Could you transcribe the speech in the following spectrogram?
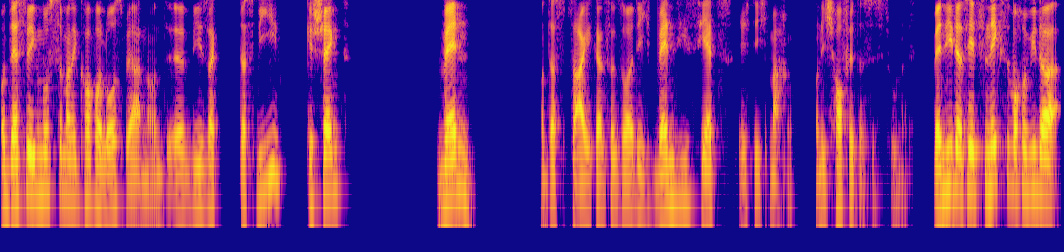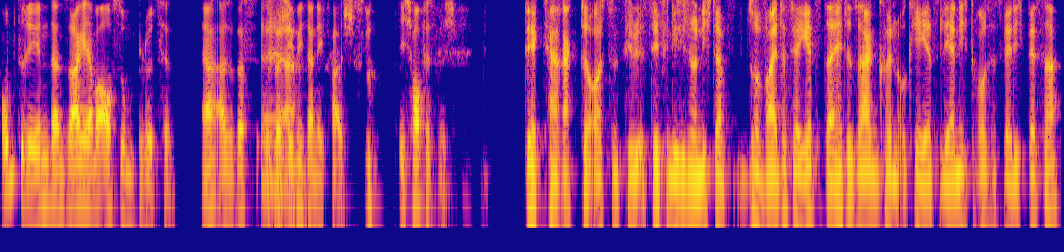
Und deswegen musste man den Koffer loswerden. Und äh, wie gesagt, das Wie geschenkt, wenn, und das sage ich ganz deutlich, wenn sie es jetzt richtig machen. Und ich hoffe, dass sie es tun. Wenn die das jetzt nächste Woche wieder umdrehen, dann sage ich aber auch so ein Blödsinn. Ja, also das ja, verstehe ja. mich da nicht falsch. Ich hoffe es nicht. Der Charakter Austin Theory ist definitiv noch nicht da, so weit, dass er jetzt da hätte sagen können, okay, jetzt lerne ich draus, jetzt werde ich besser,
